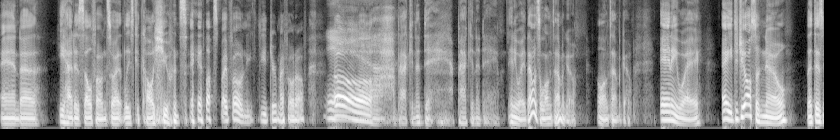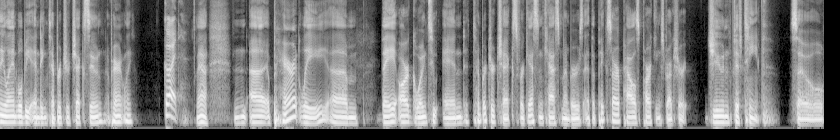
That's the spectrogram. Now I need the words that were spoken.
and uh, he had his cell phone, so I at least could call you and say, I lost my phone. You, you turned my phone off. Yeah. Oh, back in the day. Back in the day. Anyway, that was a long time ago. A long time ago. Anyway, hey, did you also know that Disneyland will be ending temperature checks soon, apparently? Good. Yeah. Uh, apparently, um, they are going to end temperature checks for guests and cast members at the Pixar Pals parking structure June 15th. So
